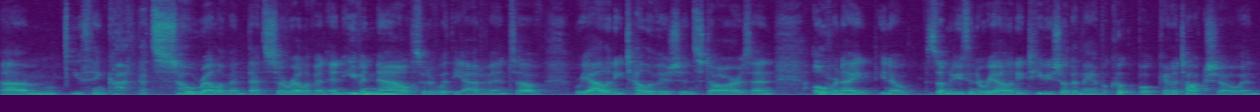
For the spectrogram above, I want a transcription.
um, you think, God, that's so relevant, that's so relevant. And even now, sort of with the advent of reality television stars and overnight, you know, somebody's in a reality TV show, then they have a cookbook and a talk show. And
